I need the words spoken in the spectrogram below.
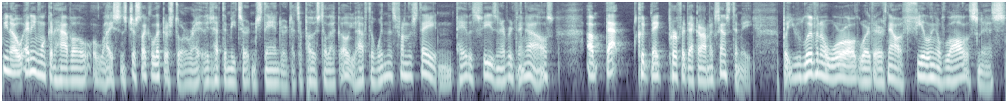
you know anyone can have a, a license, just like a liquor store, right? They just have to meet certain standards, as opposed to like, oh, you have to win this from the state and pay this fees and everything else. Um, that could make perfect economic sense to me. But you live in a world where there's now a feeling of lawlessness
